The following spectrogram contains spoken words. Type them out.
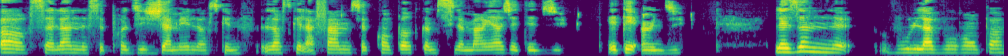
Or, cela ne se produit jamais lorsque la femme se comporte comme si le mariage était dû, était un. Les hommes ne vous l'avoueront pas,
